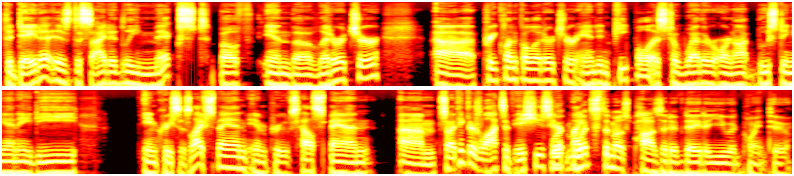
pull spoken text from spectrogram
The data is decidedly mixed, both in the literature, uh, preclinical literature, and in people as to whether or not boosting NAD increases lifespan, improves health span. Um, so I think there's lots of issues here. What, what's the most positive data you would point to?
